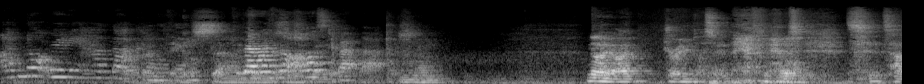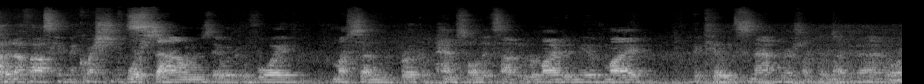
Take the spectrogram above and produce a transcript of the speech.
I've not really had that kind of thing. But then I've not asked about that actually. Mm. No, I dreams I certainly haven't had. It's, it's hard enough asking the questions. Or sounds they would avoid. My son broke a pencil and it sounded reminded me of my Achilles snap or something like that. Or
